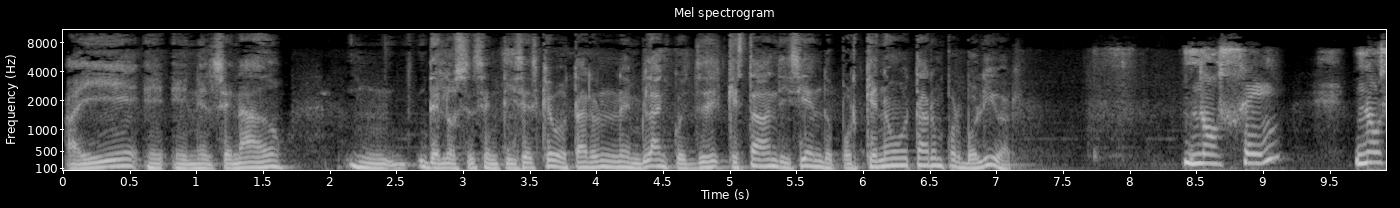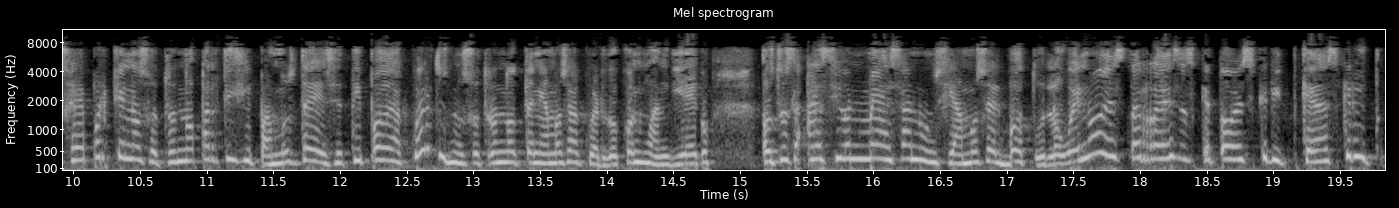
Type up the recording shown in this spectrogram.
ahí en, en el Senado? mm, de los 66 que votaron en blanco, es decir, ¿qué estaban diciendo? ¿Por qué no votaron por Bolívar? No sé, no sé porque nosotros no participamos de ese tipo de acuerdos. Nosotros no teníamos acuerdo con Juan Diego. Nosotros hace un mes anunciamos el voto. Lo bueno de estas redes es que todo escrito, queda escrito.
